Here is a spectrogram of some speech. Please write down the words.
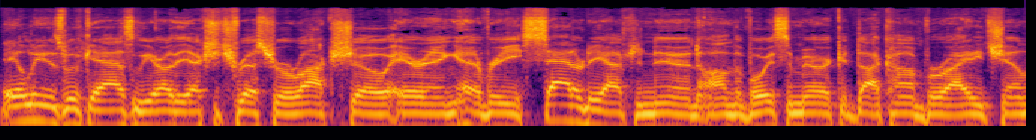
Aliens with Gas. We are the extraterrestrial rock show airing every Saturday afternoon on the VoiceAmerica.com variety channel.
